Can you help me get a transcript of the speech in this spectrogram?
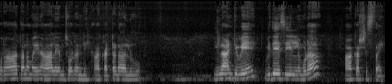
పురాతనమైన ఆలయం చూడండి ఆ కట్టడాలు. ఇలాంటివే విదేశీయులను కూడా ఆకర్షిస్తాయి.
